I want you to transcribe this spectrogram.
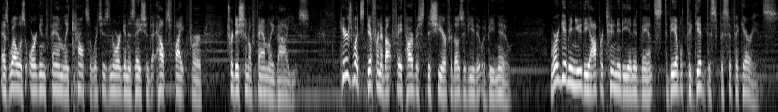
as well as Oregon Family Council, which is an organization that helps fight for traditional family values. Here's what's different about Faith Harvest this year for those of you that would be new we're giving you the opportunity in advance to be able to give to specific areas.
